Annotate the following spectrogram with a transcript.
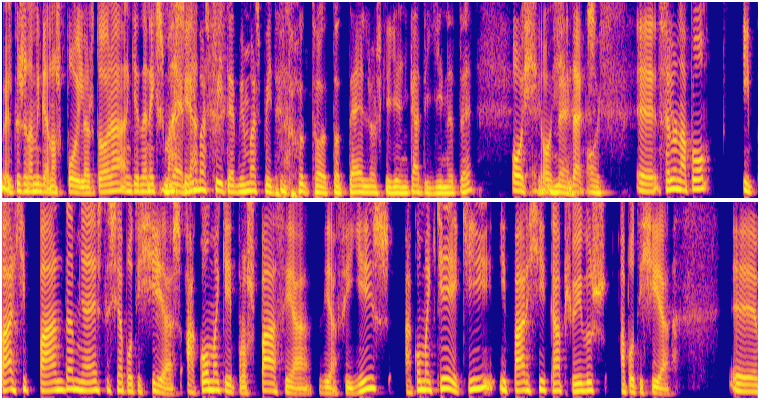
ελπίζω να μην κάνω spoiler τώρα αν και δεν έχει ναι, σημασία. Ναι, μην μας πείτε, μην μας πείτε το, το, το τέλος και γενικά τι γίνεται. Όχι, όχι, ναι, εντάξει. Όχι. Ε, θέλω να πω υπάρχει πάντα μια αίσθηση αποτυχίας. Ακόμα και η προσπάθεια διαφυγής, ακόμα και εκεί υπάρχει κάποιο είδους αποτυχία. Ε,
